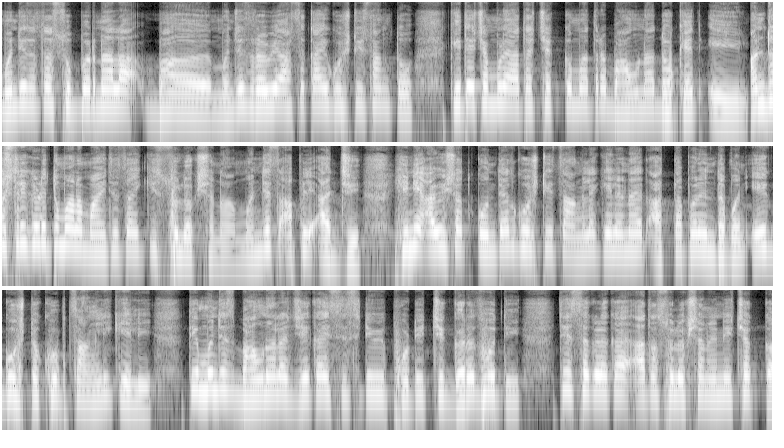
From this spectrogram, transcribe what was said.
म्हणजेच आता सुपर्णाला भा म्हणजेच रवी असं काही गोष्टी सांगतो की त्याच्यामुळे आता चक्क मात्र भावना धोक्यात येईल. आणि दुसरीकडे तुम्हाला माहितीच आहे की सुलक्षणा म्हणजेच आपली आजी हिने आयुष्यात कोणत्याच गोष्टी चांगल्या केल्या नाहीत आत्तापर्यंत पण एक गोष्ट खूप चांगली केली. ती म्हणजेच भावनाला जे काही सी सी टी व्ही फुटेजची गरज होती ते सगळं काय आता सुलक्षणाने चक्क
